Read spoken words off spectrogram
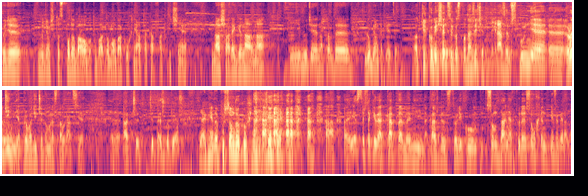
Ludzie, ludziom się to spodobało, bo to była domowa kuchnia, taka faktycznie nasza, regionalna i ludzie naprawdę lubią takie jedzenie. Od kilku miesięcy gospodarzycie tutaj razem, wspólnie, e, rodzinnie prowadzicie tą restaurację. E, A czy ty też gotujesz? Jak mnie dopuszczą do kuchni. Jest coś takiego jak karta menu. Na każdym stoliku są dania, które są chętnie wybierane?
